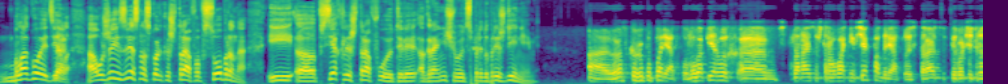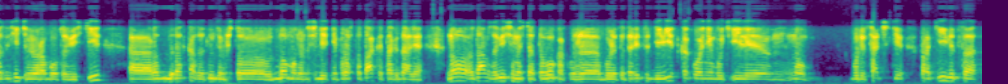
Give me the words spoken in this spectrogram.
Благое дело. Да. А уже известно, сколько штрафов собрано, и э, всех ли штрафуют или ограничивают с предупреждениями? А, расскажу по порядку. Ну, во-первых, э, стараются штрафовать не всех подряд, то есть стараются в первую очередь разъяснительную работу вести, э, рассказывать людям, что дома нужно сидеть не просто так и так далее. Но там в зависимости от того, как уже будет это рецидивист какой-нибудь или, ну, будет всячески противиться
